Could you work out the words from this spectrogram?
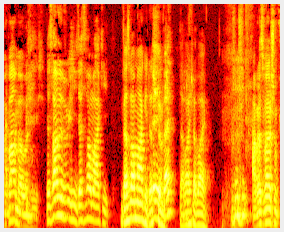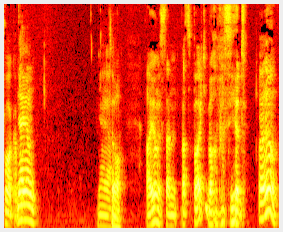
Da waren wir aber nicht. Das war mir wirklich nicht, das war Maki. Das war Maki, das stimmt. was? Da war ich dabei. Aber das war ja schon vorher kaputt. Ja, ja. Ja, ja. So. Aber Jungs, dann, was ist bei euch die Woche passiert? Also,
